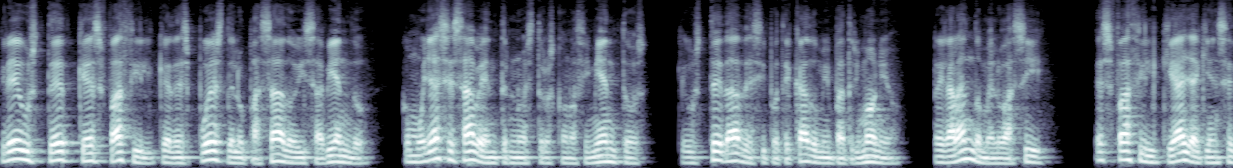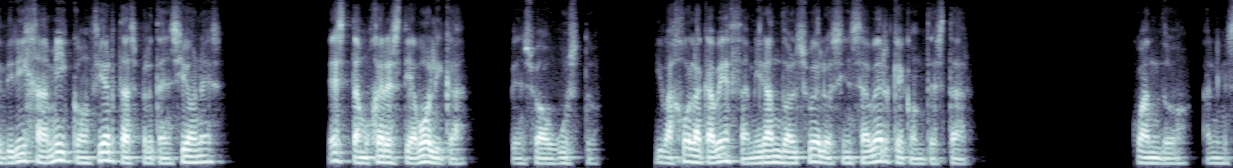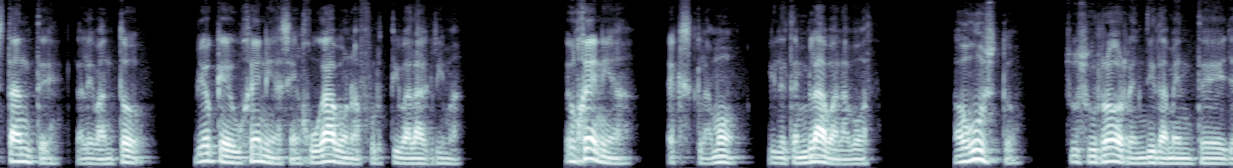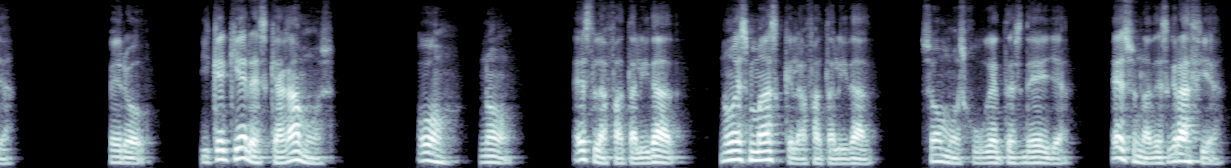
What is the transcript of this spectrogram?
¿Cree usted que es fácil que después de lo pasado y sabiendo, como ya se sabe entre nuestros conocimientos, que usted ha deshipotecado mi patrimonio, regalándomelo así, es fácil que haya quien se dirija a mí con ciertas pretensiones? Esta mujer es diabólica, pensó Augusto, y bajó la cabeza mirando al suelo sin saber qué contestar. Cuando, al instante, la levantó, vio que Eugenia se enjugaba una furtiva lágrima. Eugenia, exclamó, y le temblaba la voz. Augusto, susurró rendidamente ella. Pero, ¿y qué quieres que hagamos? Oh, no, es la fatalidad, no es más que la fatalidad. Somos juguetes de ella. Es una desgracia.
